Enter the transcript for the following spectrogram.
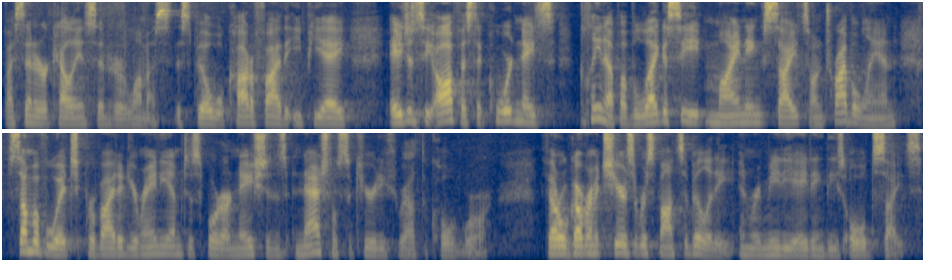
by Senator Kelly and Senator Lummis. This bill will codify the EPA agency office that coordinates cleanup of legacy mining sites on tribal land, some of which provided uranium to support our nation's national security throughout the Cold War. Federal government shares the responsibility in remediating these old sites.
